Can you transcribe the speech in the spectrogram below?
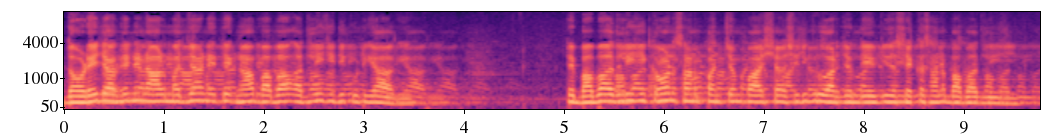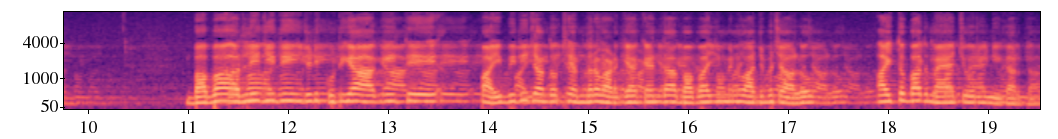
ਦੌੜੇ ਜਾਂਦੇ ਨੇ ਨਾਲ ਮੱਝਾਂ ਨੇ ਤੇ ਗਾਂ ਬਾਬਾ ਅਦਲੀ ਜੀ ਦੀ ਕੁਟਿਆ ਆ ਗਈ। ਤੇ ਬਾਬਾ ਅਦਲੀ ਜੀ ਕੌਣ ਸਨ? ਪੰਚਮ ਪਾਤਸ਼ਾਹ ਸ੍ਰੀ ਗੁਰੂ ਅਰਜਨ ਦੇਵ ਜੀ ਦੇ ਸਿੱਖ ਸਨ ਬਾਬਾ ਅਦਲੀ ਜੀ। ਬਾਬਾ ਅਦਲੀ ਜੀ ਦੀ ਜਿਹੜੀ ਕੁਟਿਆ ਆ ਗਈ ਤੇ ਭਾਈ ਵਿਧੀ ਚੰਦ ਉੱਥੇ ਅੰਦਰ ਵੜ ਗਿਆ, ਕਹਿੰਦਾ, ਬਾਬਾ ਜੀ, ਮੈਨੂੰ ਅੱਜ ਬਚਾ ਲਓ। ਅੱਜ ਤੋਂ ਬਾਅਦ ਮੈਂ ਚੋਰੀ ਨਹੀਂ ਕਰਦਾ।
